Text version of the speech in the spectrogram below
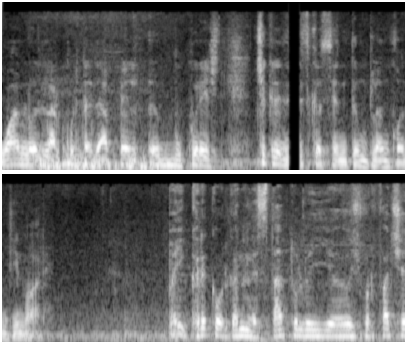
oamenilor de la Curtea de Apel București. Ce credeți că se întâmplă în continuare? Păi, cred că organele statului uh, își vor face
